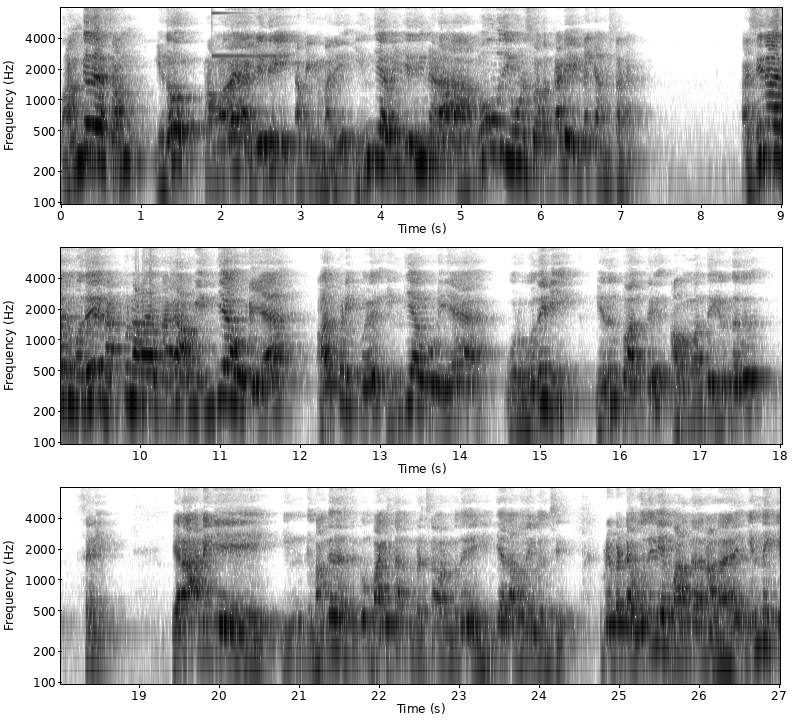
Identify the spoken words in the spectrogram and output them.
வங்கதேசம் ஏதோ நம்ம எதிரி அப்படிங்கிற மாதிரி இந்தியாவை எதிரி நாடா முகமது யூனிஸ் வந்த முன்னாடி நினைக்க ஆரம்பிச்சிட்டாங்க. ஹசீனா இருக்கும்போது நட்பு நாடா இருந்தாங்க. அவங்க இந்தியாவுடைய அர்ப்பணிப்பு இந்தியாவுடைய ஒரு உதவி எதிர்பார்த்து அவங்க வந்து இருந்தது சரி. ஏன்னா அன்னைக்கு இந்த வங்கதேசத்துக்கும் பாகிஸ்தானுக்கும் பிரச்சனை வரும்போது இந்தியா தான் உதவி வந்துச்சு இப்படிப்பட்ட உதவியை மறந்ததுனால இன்னைக்கு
